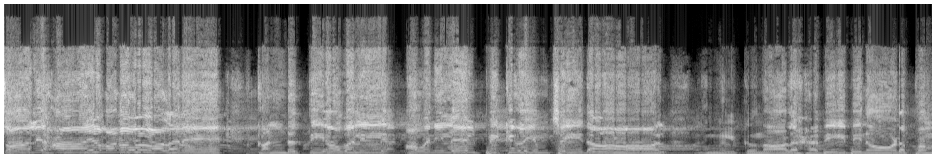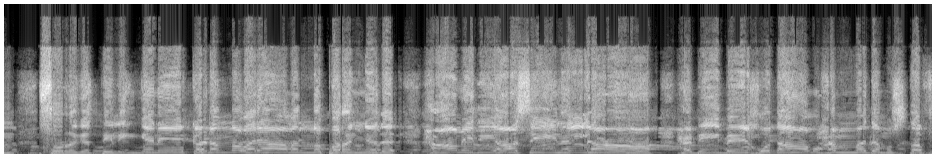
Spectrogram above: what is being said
സ്വാലിഹായ മണവാളനെ കണ്ടെത്തി അവനിൽ അവനിൽ ഏൽപ്പിക്കുകയും ചെയ്താൽ നിങ്ങൾക്ക് നാളെ ഹബീബിനോടൊപ്പം സ്വർഗത്തിൽ ഇങ്ങനെ കടന്നു വരാമെന്ന് പറഞ്ഞത് ഹാമിദ് യാസീനല്ല ഹബീബേ ഖുദാ മുഹമ്മദ് മുസ്തഫ.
